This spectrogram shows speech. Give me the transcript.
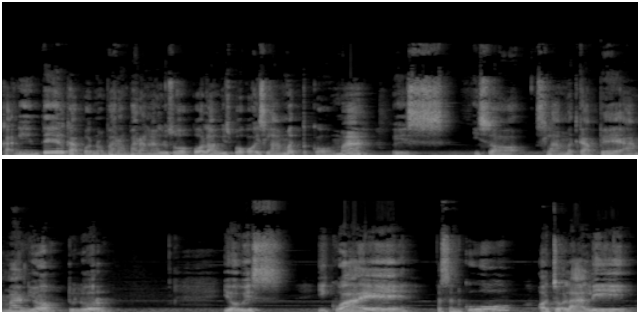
Gak ngintil gak pono barang-barang halus opo lah wis pokoknya selamat teko omah wis iso selamat kabeh aman yo dulur. Yo wis iku ae pesenku ojo lali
